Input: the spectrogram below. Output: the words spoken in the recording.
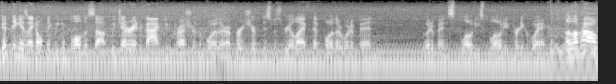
Good thing is I don't think we can blow this up. We generated vacuum pressure in the boiler. I'm pretty sure if this was real life, that boiler would have been would have been splody splody pretty quick. I love how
